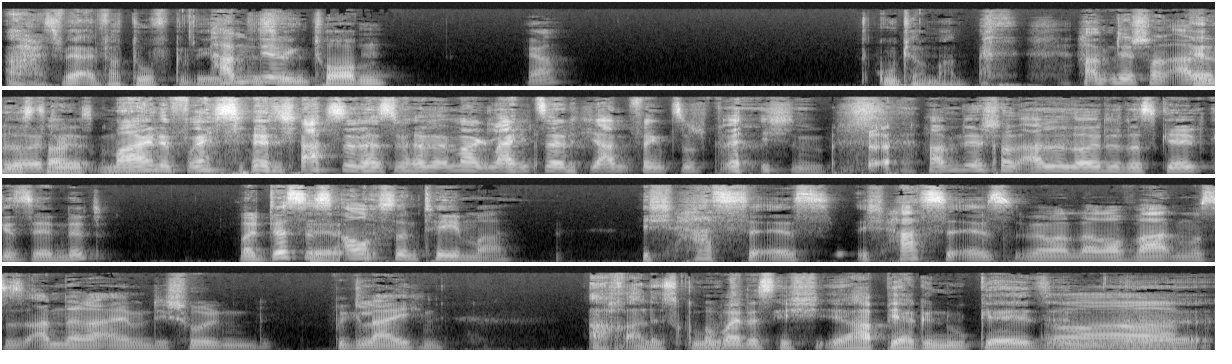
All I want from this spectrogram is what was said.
ah, es wäre einfach doof gewesen. Haben wir- Deswegen Torben, Ja? Guter Mann. Haben dir schon alle Ende Leute, meine Fresse, ich hasse das, wenn man immer gleichzeitig anfängt zu sprechen. Haben dir schon alle Leute das Geld gesendet? Weil das ist Äh, auch so ein Thema. Ich hasse es. Ich hasse es, wenn man darauf warten muss, dass andere einem die Schulden begleichen. Ach, alles gut. Wobei das- ich habe ja genug Geld im, Oh. äh, im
